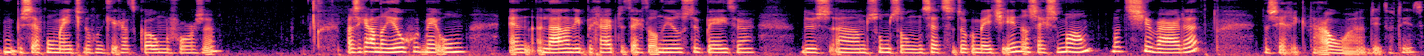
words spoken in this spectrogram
besefmomentje nog een keer gaat komen voor ze. Maar ze gaan er heel goed mee om. En Lana die begrijpt het echt al een heel stuk beter. Dus um, soms dan zet ze het ook een beetje in. Dan zegt ze, mam, wat is je waarde? Dan zeg ik, nou, uh, dit of dit.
